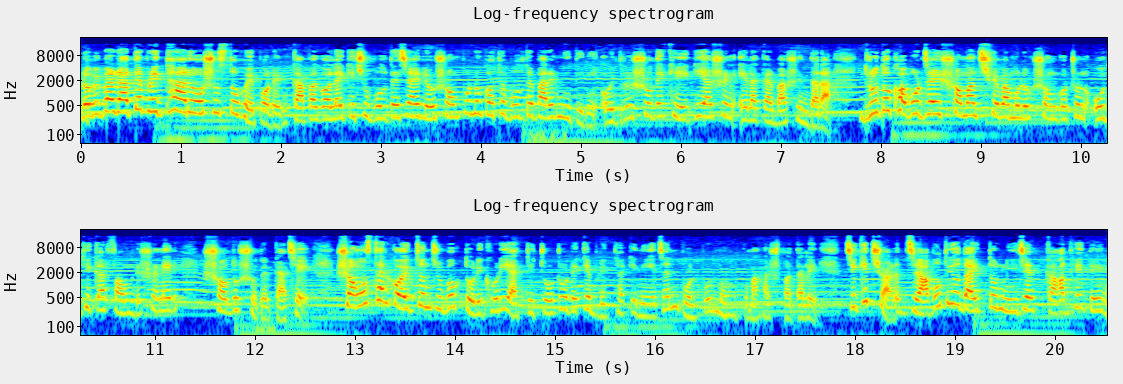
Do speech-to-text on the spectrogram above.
রবিবার রাতে বৃদ্ধা আরও অসুস্থ হয়ে পড়েন। কাপা গলায় কিছু বলতে চাইলেও সম্পূর্ণ কথা বলতে পারেননি তিনি। ওই দৃশ্য দেখে এগিয়ে আসেন এলাকার বাসিন্দারা। দ্রুত খবর যায় সমাজ সেবামূলক সংগঠন অধিকার ফাউন্ডেশনের সদস্যদের কাছে। সংস্থার কয়েকজন যুবক তড়িঘড়ি একটি টোটো ডেকে বৃদ্ধাকে নিয়ে যান বোলপুর মহকুমা হাসপাতালে। চিকিৎসার যাবতীয় দায়িত্ব নিজের কাঁধে দেন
